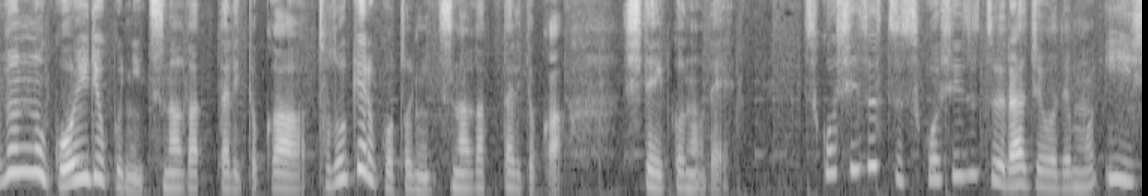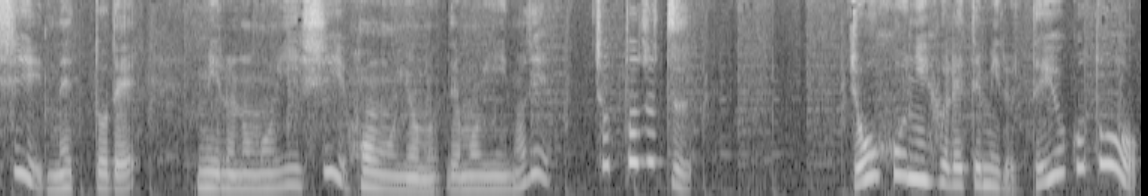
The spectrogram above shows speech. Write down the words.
分の語彙力につながったりとか届けることにつながったりとかしていくので少しずつ少しずつラジオでもいいしネットで見るのもいいし本を読むでもいいのでちょっとずつ情報に触れてみるっていうことを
